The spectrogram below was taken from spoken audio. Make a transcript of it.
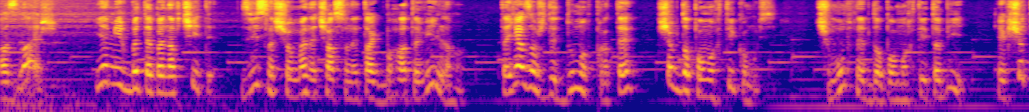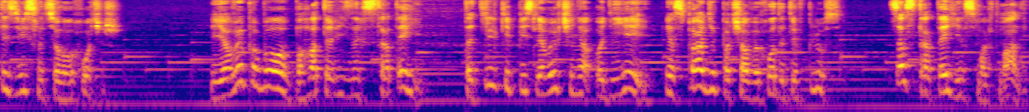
А знаєш, я міг би тебе навчити. Звісно, що в мене часу не так багато вільного, та я завжди думав про те, щоб допомогти комусь. Чому б не допомогти тобі, якщо ти, звісно, цього хочеш? Я випробував багато різних стратегій, та тільки після вивчення однієї я справді почав виходити в плюс. Це стратегія Money.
